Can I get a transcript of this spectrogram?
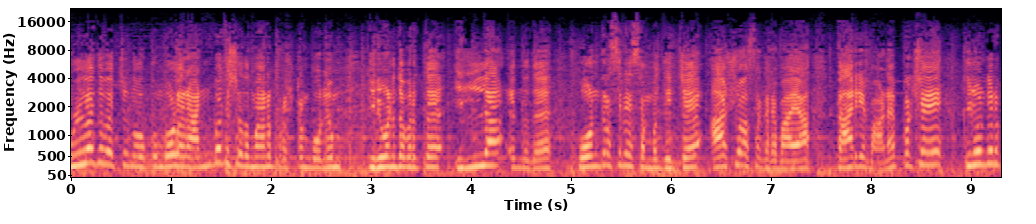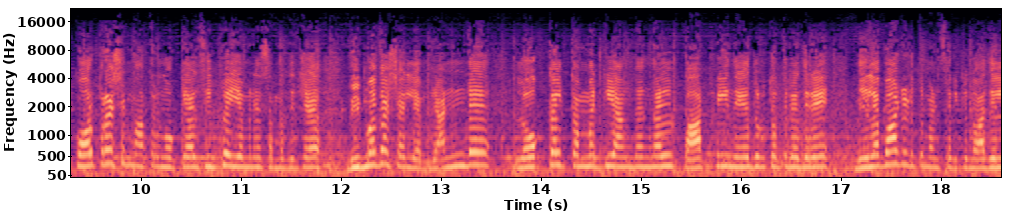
ഉള്ളത് വെച്ച് നോക്കുമ്പോൾ ഒരു അൻപത് ശതമാനം പ്രശ്നം പോലും തിരുവനന്തപുരത്ത് ഇല്ല എന്നത് കോൺഗ്രസിനെ സംബന്ധിച്ച് ആശ്വാസകരമായ കാര്യമാണ്. പക്ഷേ തിരുവനന്തപുരം കോർപ്പറേഷൻ മാത്രം നോക്കിയാൽ സി പി ഐ എമ്മിനെ സംബന്ധിച്ച് വിമതശല്യം. രണ്ട് ലോക്കൽ കമ്മിറ്റി അംഗങ്ങൾ പാർട്ടി നേതൃത്വത്തിനെതിരെ നിലപാടെടുത്ത് മത്സരിക്കുന്നു അതിൽ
